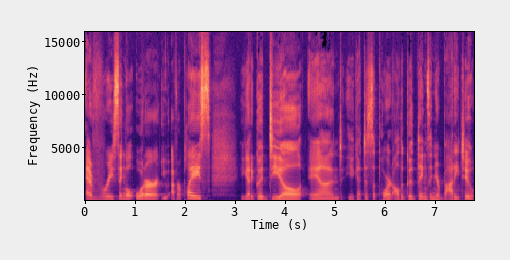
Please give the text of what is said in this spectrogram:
every single order you ever place. You get a good deal and you get to support all the good things in your body too.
